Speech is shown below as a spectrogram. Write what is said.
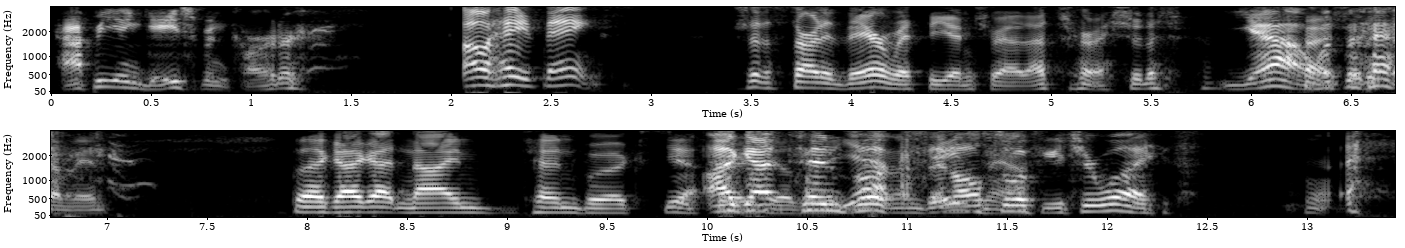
Happy engagement, Carter. Oh, hey, thanks. Should have started there with the intro. That's where I should have. yeah, what the heck? come in. Like I got nine, ten books. Yeah, I got tales. ten Yeah, books and also now. a future wife.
